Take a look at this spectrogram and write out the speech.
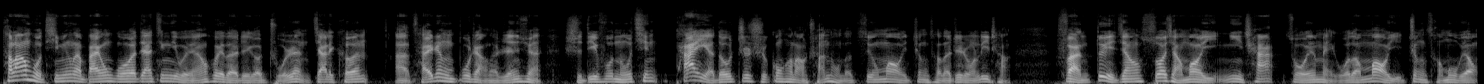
特朗普提名了白宫国家经济委员会的这个主任加里科恩啊，财政部长的人选史蒂夫努钦，他也都支持共和党传统的自由贸易政策的这种立场，反对将缩小贸易逆差作为美国的贸易政策目标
